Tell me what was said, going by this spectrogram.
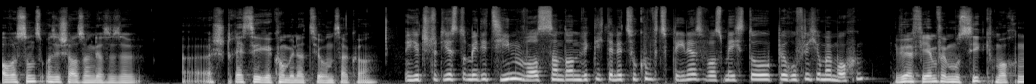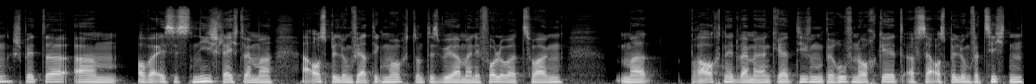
Aber sonst muss ich schon sagen, dass es eine eine stressige Kombination sein kann. Jetzt studierst du Medizin. Was sind dann wirklich deine Zukunftspläne? Also was möchtest du beruflich einmal machen? Ich will auf jeden Fall Musik machen später, ähm, aber es ist nie schlecht, wenn man eine Ausbildung fertig macht und das will ja meine Follower sagen. Man braucht nicht, wenn man einen kreativen Beruf nachgeht, auf seine Ausbildung verzichten.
